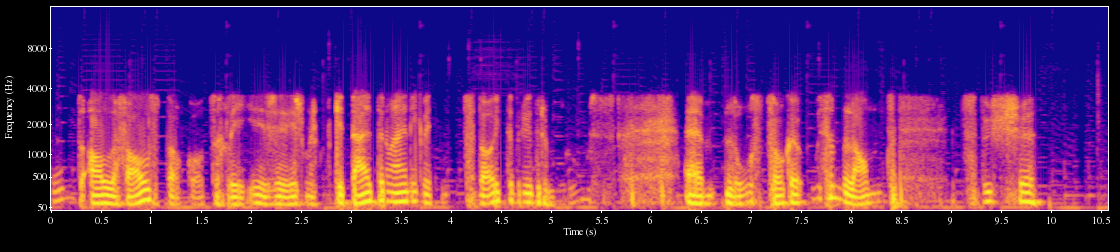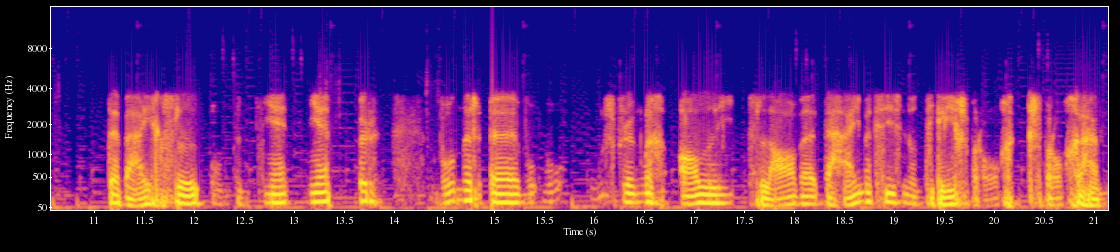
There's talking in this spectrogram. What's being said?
und allenfalls, da geht's ein bisschen, ist, ist man geteilter Meinung, mit dem zweiten Brüder Rus ähm, losgezogen aus dem Land zwischen dem Weichsel und Dnie- Dnieper, wo, er, äh, wo, wo ursprünglich alle Slawen daheim waren und die gleiche Sprache gesprochen haben.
